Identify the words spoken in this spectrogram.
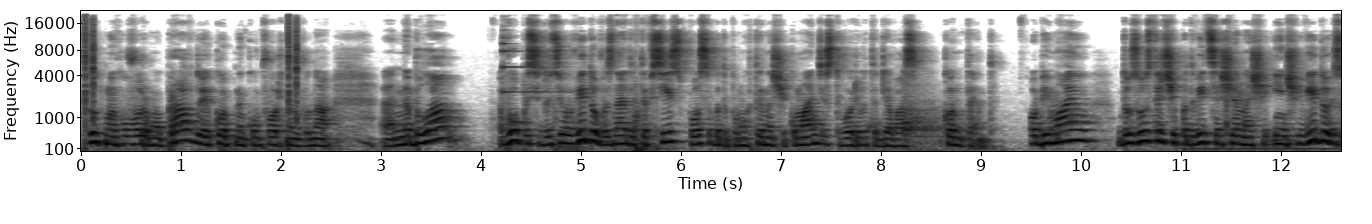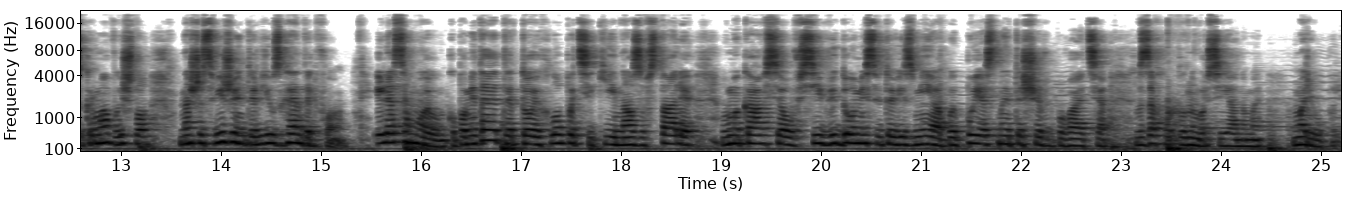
Тут ми говоримо правду, якою б некомфортною вона е, не була. В описі до цього відео ви знайдете всі способи допомогти нашій команді створювати для вас контент. Обіймаю до зустрічі. Подивіться ще наші інші відео. І, зокрема, вийшло наше свіже інтерв'ю з Гендельфом Ілля Самойленко. Пам'ятаєте той хлопець, який на Зовсталі вмикався у всі відомі світові змі, аби пояснити, що відбувається в захопленому росіянами Маріуполі.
